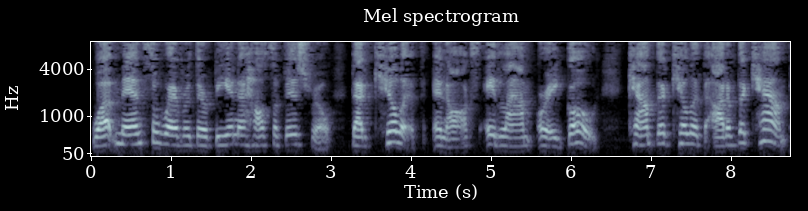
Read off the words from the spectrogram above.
What man soever there be in the house of Israel that killeth an ox, a lamb, or a goat, camp that killeth out of the camp,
